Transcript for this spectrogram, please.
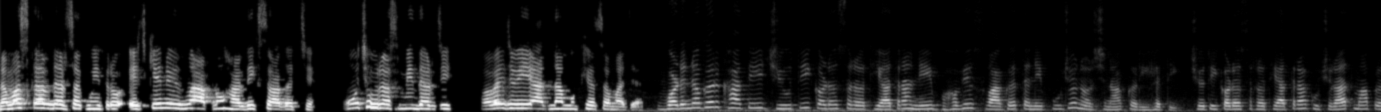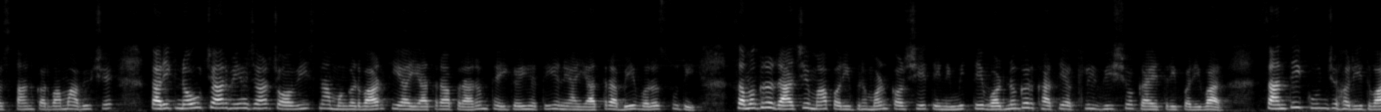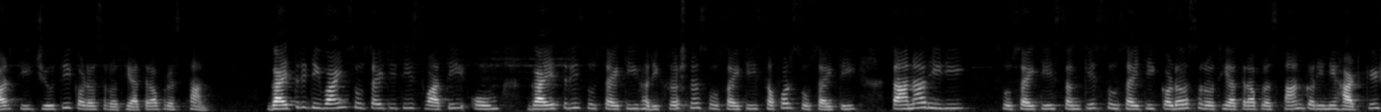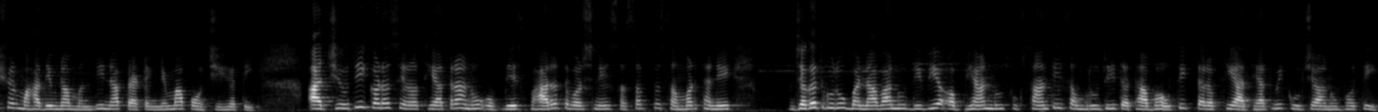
નમસ્કાર દર્શક મિત્રો એચકે ન્યૂઝમાં આપનું હાર્દિક સ્વાગત છે. હું છું રશ્મિ દરજી. હવે જોઈએ આજના મુખ્ય સમાચાર. વડનગર ખાતે જ્યોતિ કળશ રથયાત્રાને ભવ્ય સ્વાગત અને પૂજન અર્ચના કરી હતી. જ્યોતિ કળશ રથયાત્રા ગુજરાતમાં પ્રસ્થાન કરવામાં આવ્યું છે. તારીખ નવ ચાર બે હજાર ચોવીસના મંગળવારથી આ યાત્રા પ્રારંભ થઈ ગઈ હતી અને આ યાત્રા બે વર્ષ સુધી સમગ્ર રાજ્યમાં પરિભ્રમણ કરશે. તે નિમિત્તે વડનગર ખાતે અખિલ વિશ્વ ગાયત્રી પરિવાર, શાંતિકુંજ હરિદ્વારથી જ્યોતિ કળશ રથયાત્રા પ્રસ્થાન Gayatri divine સોસાયટીથી Swati Om, Gayatri society, Harikrishna society, Safar society, Tanariri society, Sanket society, કળશ રથયાત્રા પ્રસ્થાન કરીને હાટકેશ્વર મહાદેવના મંદિરના પ્રાટંગ્યમાં પહોંચી હતી. આ જ્યોતિ કળશ રથયાત્રાનો ઉપદેશ ભારત વર્ષને સશક્ત સમર્થ અને જગતગુરુ બનાવવાનું દિવ્ય અભિયાનનું સુખ શાંતિ સમૃદ્ધિ તથા ભૌતિક તરફથી આધ્યાત્મિક ઊર્જા અનુભવતી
